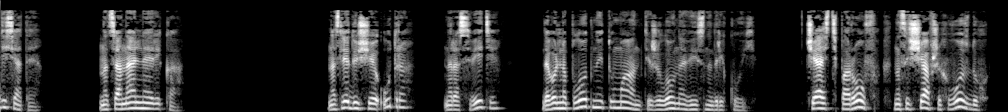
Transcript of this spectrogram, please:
десятая. Национальная река. На следующее утро, на рассвете, довольно плотный туман тяжело навис над рекой. Часть паров, насыщавших воздух,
